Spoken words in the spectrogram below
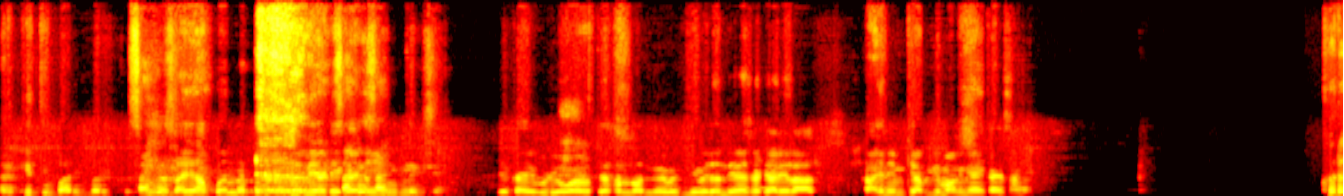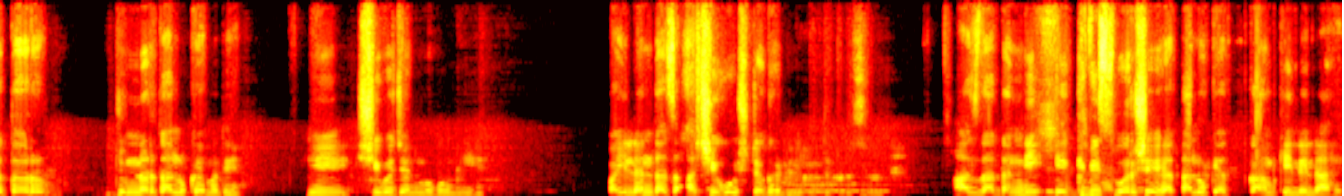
अरे किती बारीक बारीक. सांगितलं ताई आपण या ठिकाणी सांगितलं विषय. जे काही व्हिडिओ आहे त्या संदर्भात निवे- निवेदन देण्यासाठी आलेला आहात. काय नेमकी आपली मागणी आहे काय सांगा? खर तर जुन्नर तालुक्यामध्ये ही शिवजन्मभूमी आहे. पहिल्यांदाच अशी गोष्ट घडली. आज दादांनी एकवीस वर्षे ह्या तालुक्यात काम केलेलं आहे.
